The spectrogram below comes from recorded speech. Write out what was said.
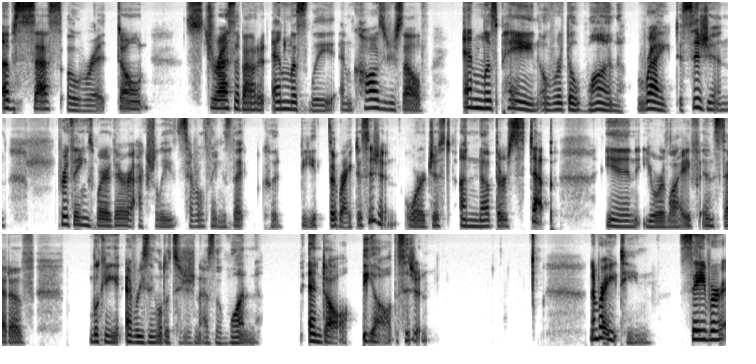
obsess over it. Don't stress about it endlessly and cause yourself endless pain over the one right decision for things where there are actually several things that could be the right decision or just another step in your life instead of looking at every single decision as the one end all be all decision. Number 18, savor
